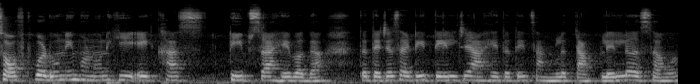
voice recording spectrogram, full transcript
सॉफ्ट पडू नये म्हणून ही एक खास टिप्स आहे बघा. तर त्याच्यासाठी तेल जे आहे तर ते चांगलं तापलेलं असावं.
